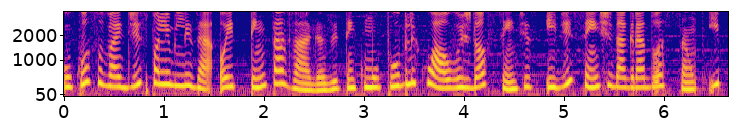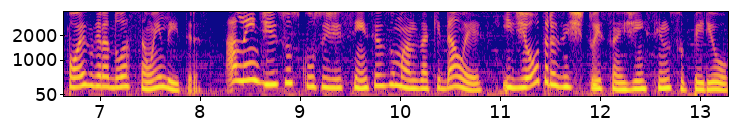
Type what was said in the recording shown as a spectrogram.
O curso vai disponibilizar 80 vagas e tem como público-alvo os docentes e discentes da graduação e pós-graduação em letras. Além disso, os cursos de Ciências Humanas aqui da UESC e de outras instituições de ensino superior,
